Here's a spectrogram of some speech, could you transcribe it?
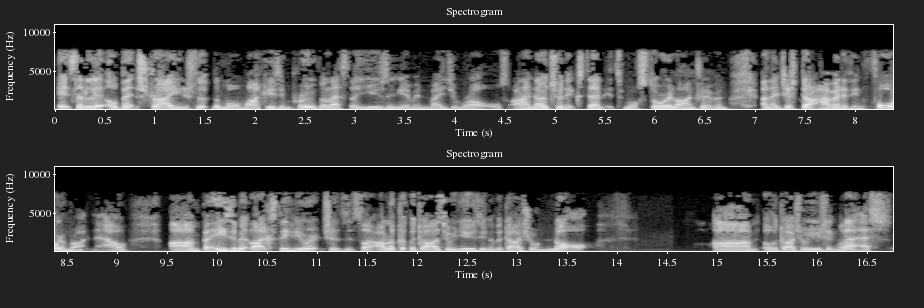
It's a little bit strange that the more Mikey's improved, the less they're using him in major roles. And I know to an extent it's more storyline driven and they just don't have anything for him right now. Um, but he's a bit like Stevie Richards. It's like, I look at the guys you're using and the guys you're not, um, or the guys you're using less,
